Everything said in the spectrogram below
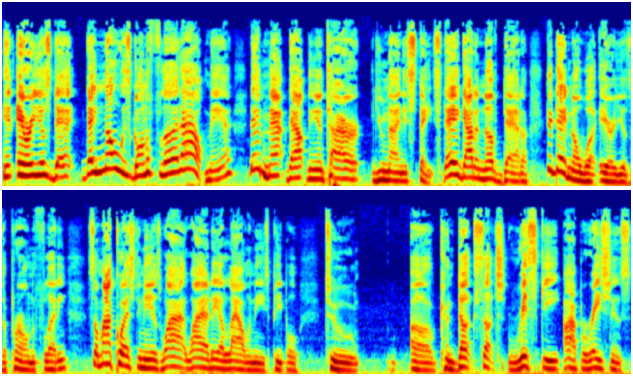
in areas that they know is going to flood out, man. They mapped out the entire United States. They got enough data that they know what areas are prone to flooding. So my question is, why why are they allowing these people to uh, conduct such risky operations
